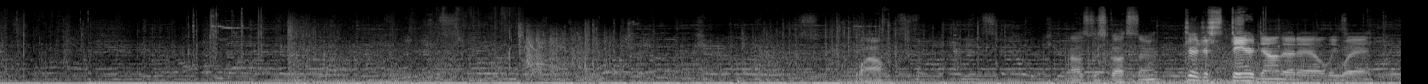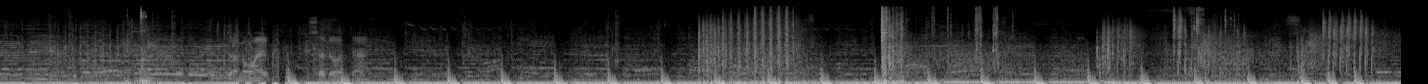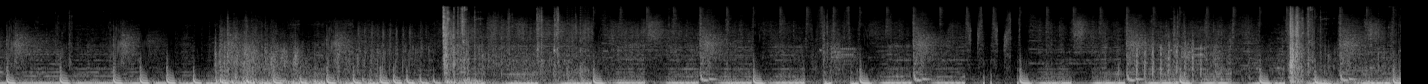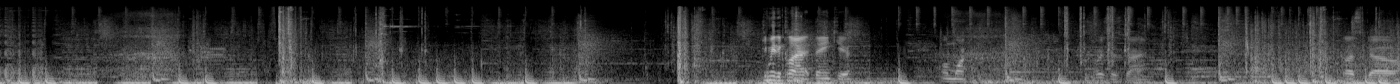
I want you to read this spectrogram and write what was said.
Disgusting. Should've just stared down that alleyway. Don't know why I said it like that. Give me the clat, thank you. One more. Where's this guy? Let's go.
